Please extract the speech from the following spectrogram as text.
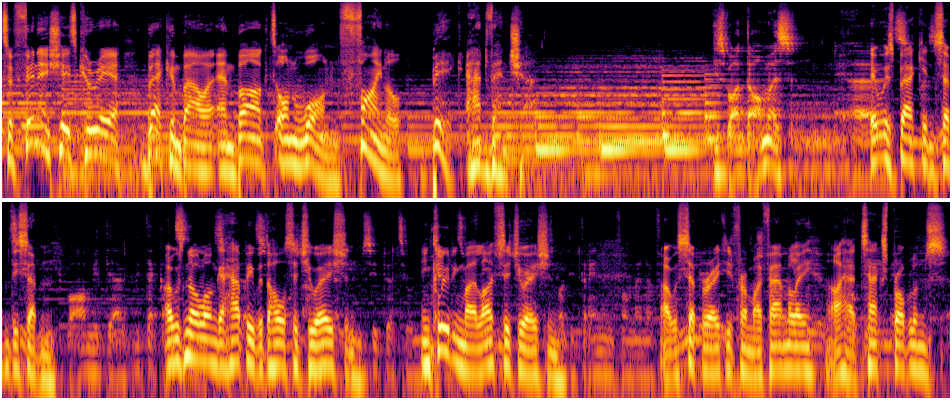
To finish his career, Beckenbauer embarked on one final big adventure. It was back in 77. I was no longer happy with the whole situation, including my life situation. I was separated from my family, I had tax problems,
